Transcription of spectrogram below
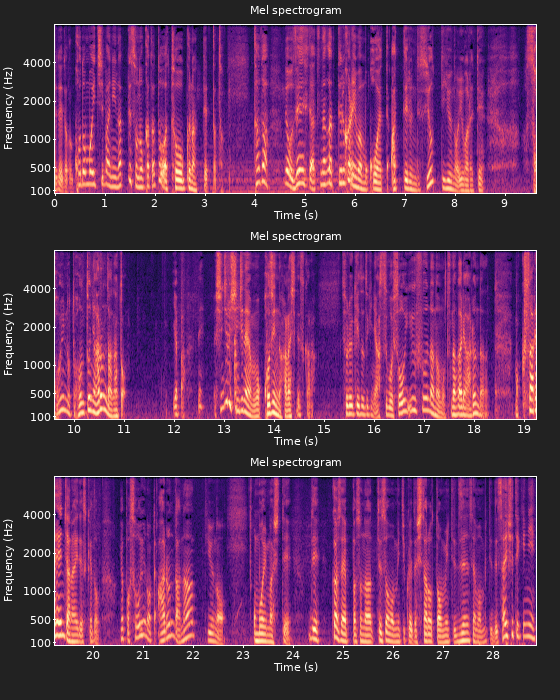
いだりとか、子供一番になってその方とは遠くなってったと。ただ、でも前世では繋がってるから今もこうやって会ってるんですよっていうのを言われて、そういうのって本当にあるんだなと。やっぱね、信じる信じないはもう個人の話ですから。それを聞いた時に、あ、すごい、そういう風なのもつながりあるんだな。まあ、腐れ縁じゃないですけど、やっぱそういうのってあるんだなっていうのを思いまして、で、母さんやっぱその手相も見てくれたシタロットも見て前世も見てで最終的に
